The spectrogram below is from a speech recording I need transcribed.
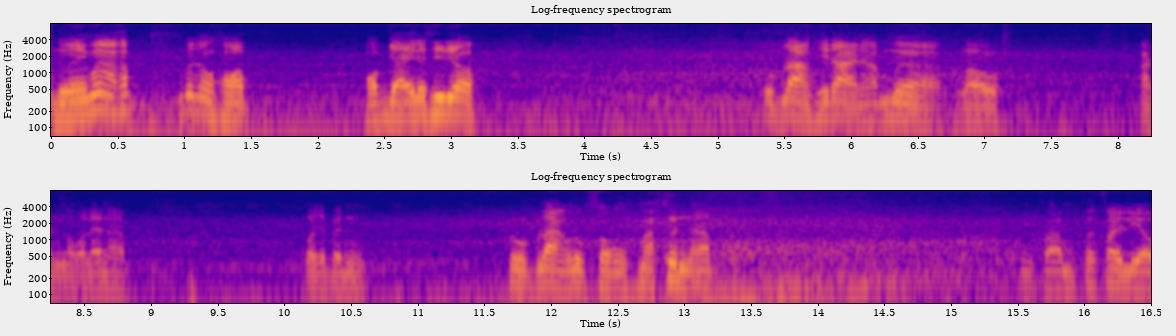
เหนื่อยมากครับไม่ต้องหอบ หอบใหญ่เลยทีเดียว รูปร่างที่ได้นะครับ เมื่อเราหั่นออกมาแล้วนะครับ ก็จะเป็นรูปร่างรูปทรงมากขึ้นนะครับ มีความค่อยๆเรียว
